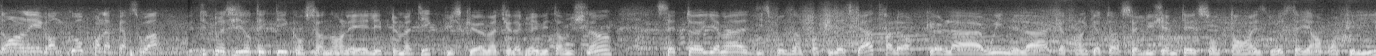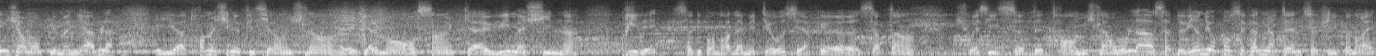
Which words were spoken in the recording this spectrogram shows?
dans les grandes courbes qu'on aperçoit. Petite précision technique concernant les, pneumatiques, puisque Mathieu Lagrive est en Michelin. Cette euh, Yamaha dispose d'un profil S4, alors que la Win et la 94, celle du GMT, sont en S2, c'est-à-dire un profil légèrement plus maniable. Il y a trois machines officielles en Michelin et également 5 à 8 machines privées. Ça dépendra de la météo, c'est-à-dire que certains choisissent d'être en Michelin. Oh là, ça devient dur pour Stéphane Mertens, Philippe Honret.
